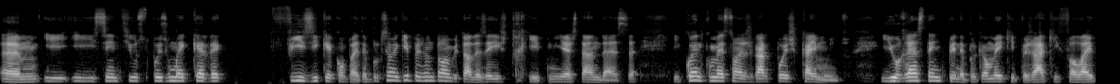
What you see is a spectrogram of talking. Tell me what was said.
Um, e, e sentiu-se depois uma queda física completa, porque são equipas que não estão habituadas a este ritmo e esta andança, e quando começam a jogar, depois cai muito. E o Rance tem de pena, porque é uma equipa, já aqui falei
